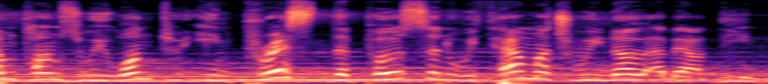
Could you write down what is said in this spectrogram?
Sometimes we want to impress the person with how much we know about deen.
